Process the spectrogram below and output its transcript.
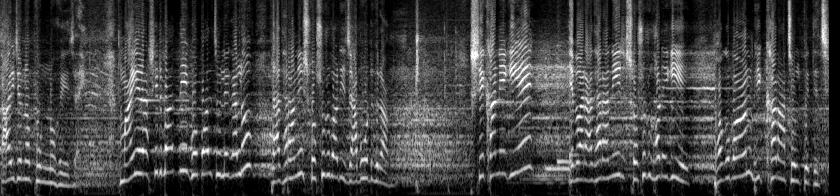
তাই যেন পূর্ণ হয়ে যায়। মায়ের আশীর্বাদ নিয়ে গোপাল চলে গেল। রাধারানীর শ্বশুর বাড়ি জাবট গ্রাম। সেখানে গিয়ে এবার রাধারানীর শ্বশুর ঘরে গিয়ে ভগবান ভিক্ষার আঁচল পেতেছে।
